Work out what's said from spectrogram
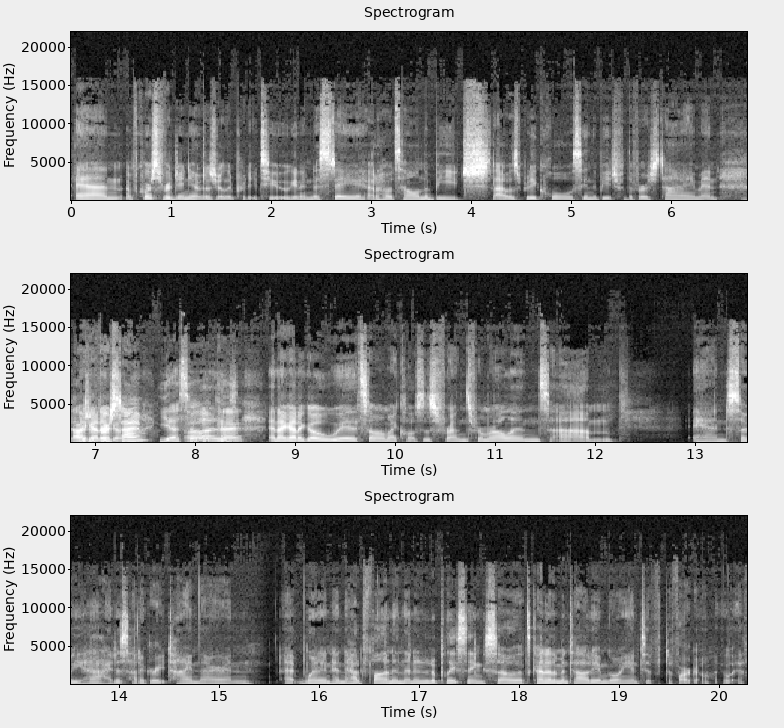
And of course, Virginia was really pretty too. Getting to stay at a hotel on the beach. That was pretty cool. Seeing the beach for the first time. And That was your first go- time? yes, it Oh, was. okay. And I got to go with some of my closest friends from Rawlins. Um, and so, yeah, I just had a great time there and went in and had fun and then ended up placing. So that's kind of the mentality I'm going into to Fargo with.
